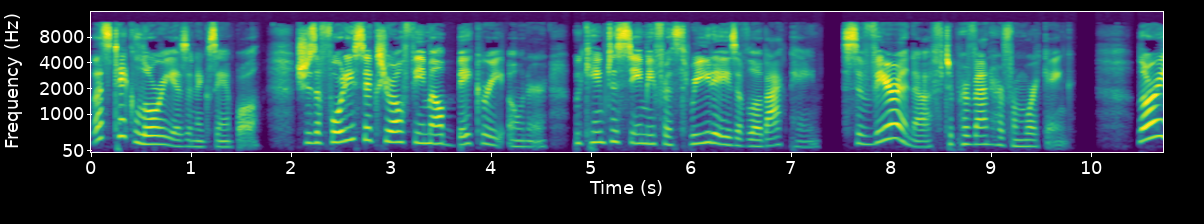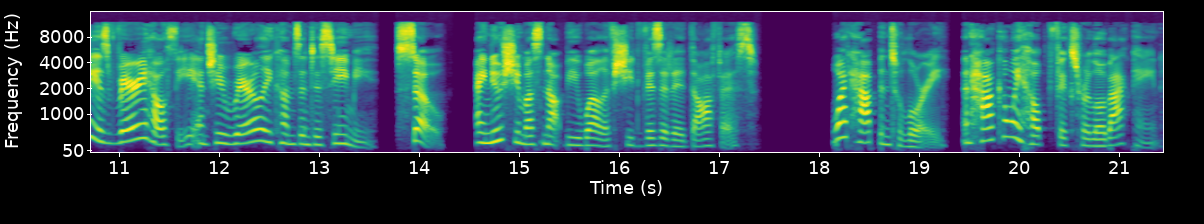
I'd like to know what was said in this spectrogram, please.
Let's take Lori as an example. She's a 46 year old female bakery owner who came to see me for three days of low back pain severe enough to prevent her from working. Lori is very healthy and she rarely comes in to see me, so I knew she must not be well if she'd visited the office. What happened to Lori, and how can we help fix her low back pain?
